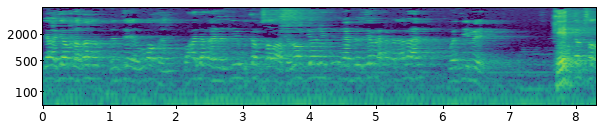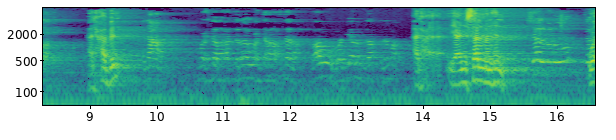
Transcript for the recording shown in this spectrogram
جاء جاب له غنم ثنتين وبطن وعاد عليها الدين وتم صلاته. يوم قال له بنتين وحمل عليها والدين ميت كيف؟ وتم صلاته. الحبل؟ نعم. وحده راحت لنا وحده راحت لنا. معروف رجال لما الح... يعني سل منهن سال من و...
